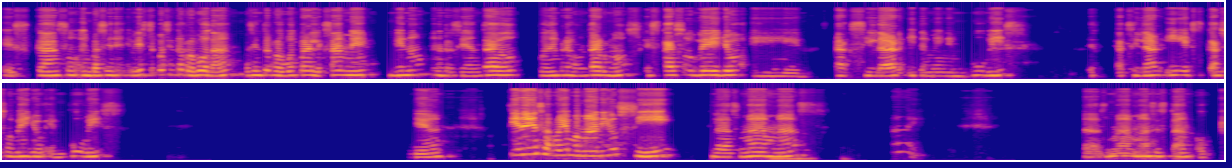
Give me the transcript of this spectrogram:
escaso, en paciente, este paciente robot, ¿ah? paciente robot para el examen, vino en residentado, pueden preguntarnos, escaso vello eh, axilar y también en pubis, axilar y escaso vello en pubis. ¿Ya? ¿Tiene desarrollo mamario? Sí, las mamas. las mamas están ok,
